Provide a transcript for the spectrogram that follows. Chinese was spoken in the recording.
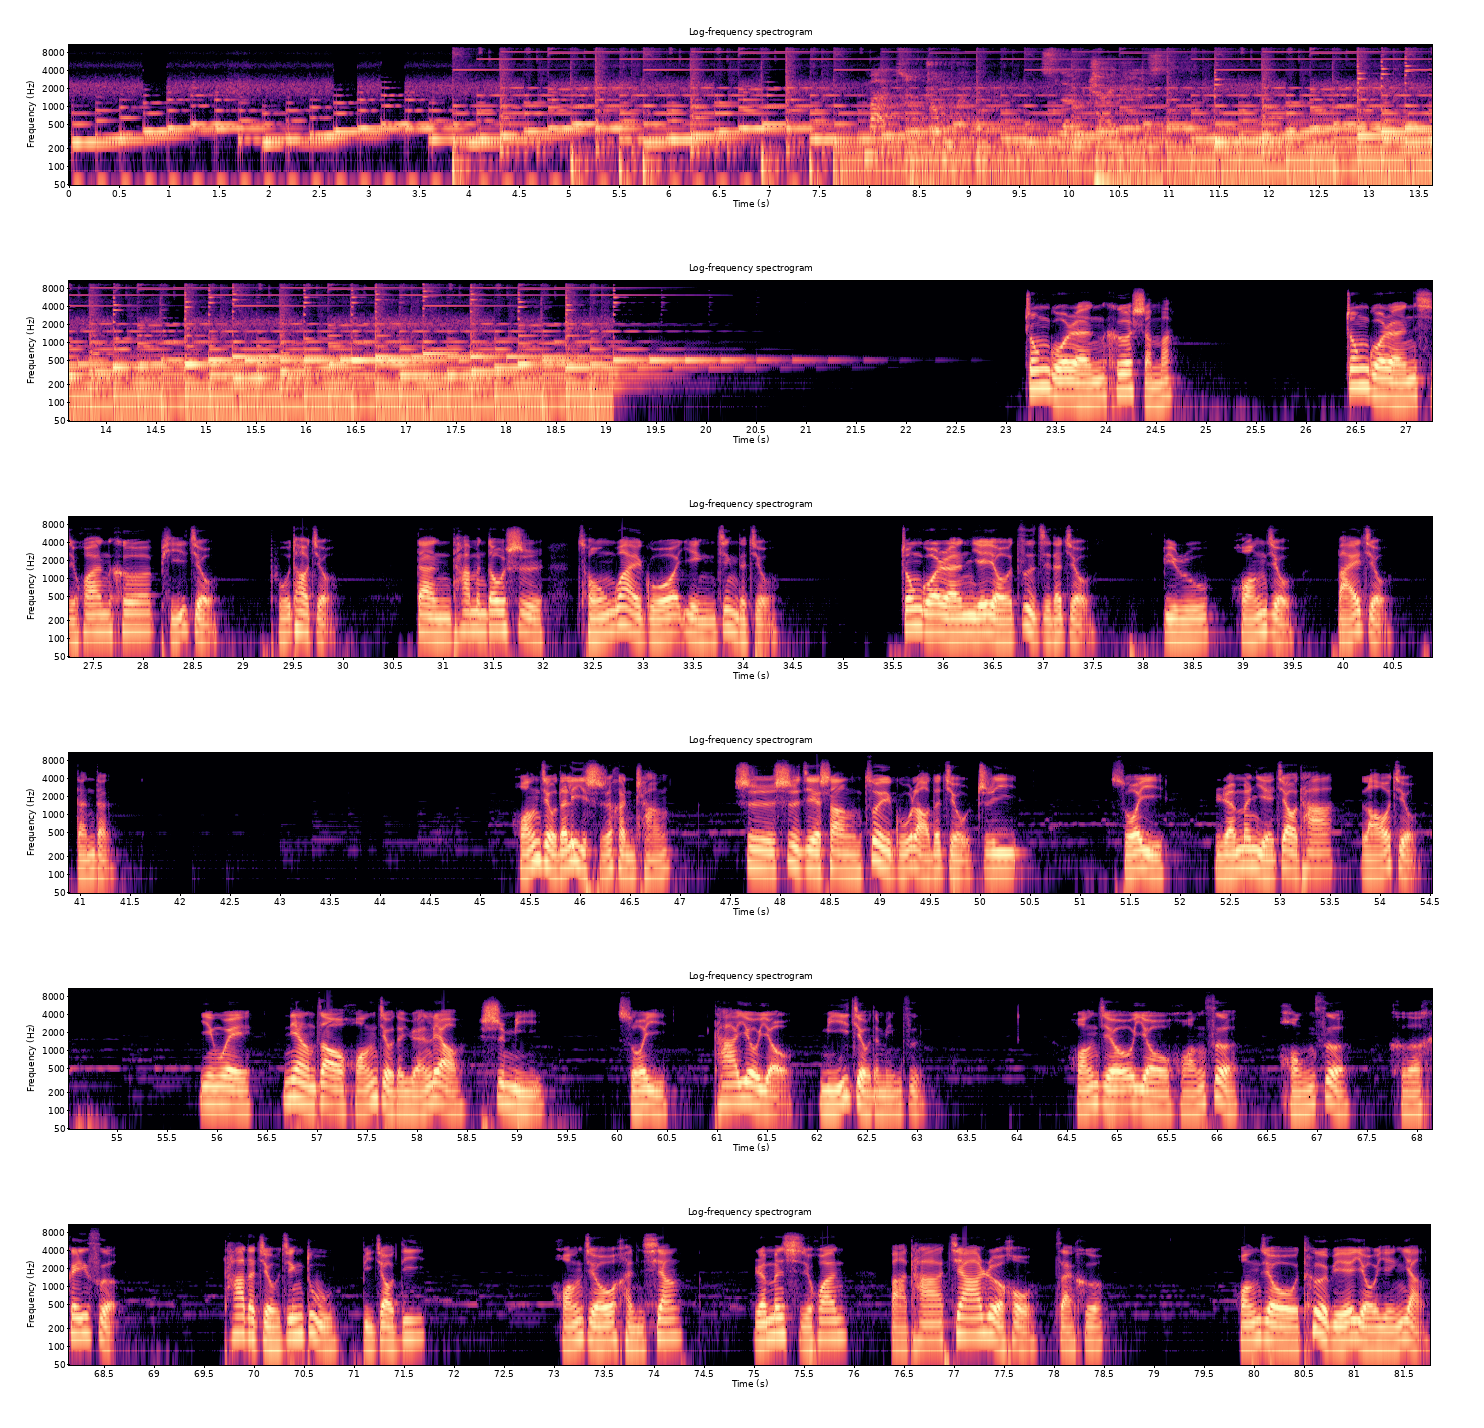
慢速中文，Slow Chinese。中国人喝什么？中国人喜欢喝啤酒、葡萄酒，但他们都是从外国引进的酒。中国人也有自己的酒，比如黄酒、白酒等等。黄酒的历史很长，是世界上最古老的酒之一，所以人们也叫它老酒。因为酿造黄酒的原料是米，所以它又有米酒的名字。黄酒有黄色、红色和黑色，它的酒精度比较低。黄酒很香，人们喜欢把它加热后再喝。黄酒特别有营养，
